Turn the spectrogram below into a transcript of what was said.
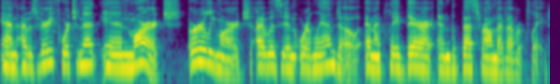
And I was very fortunate in March, early March, I was in Orlando and I played there, and the best round I've ever played.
